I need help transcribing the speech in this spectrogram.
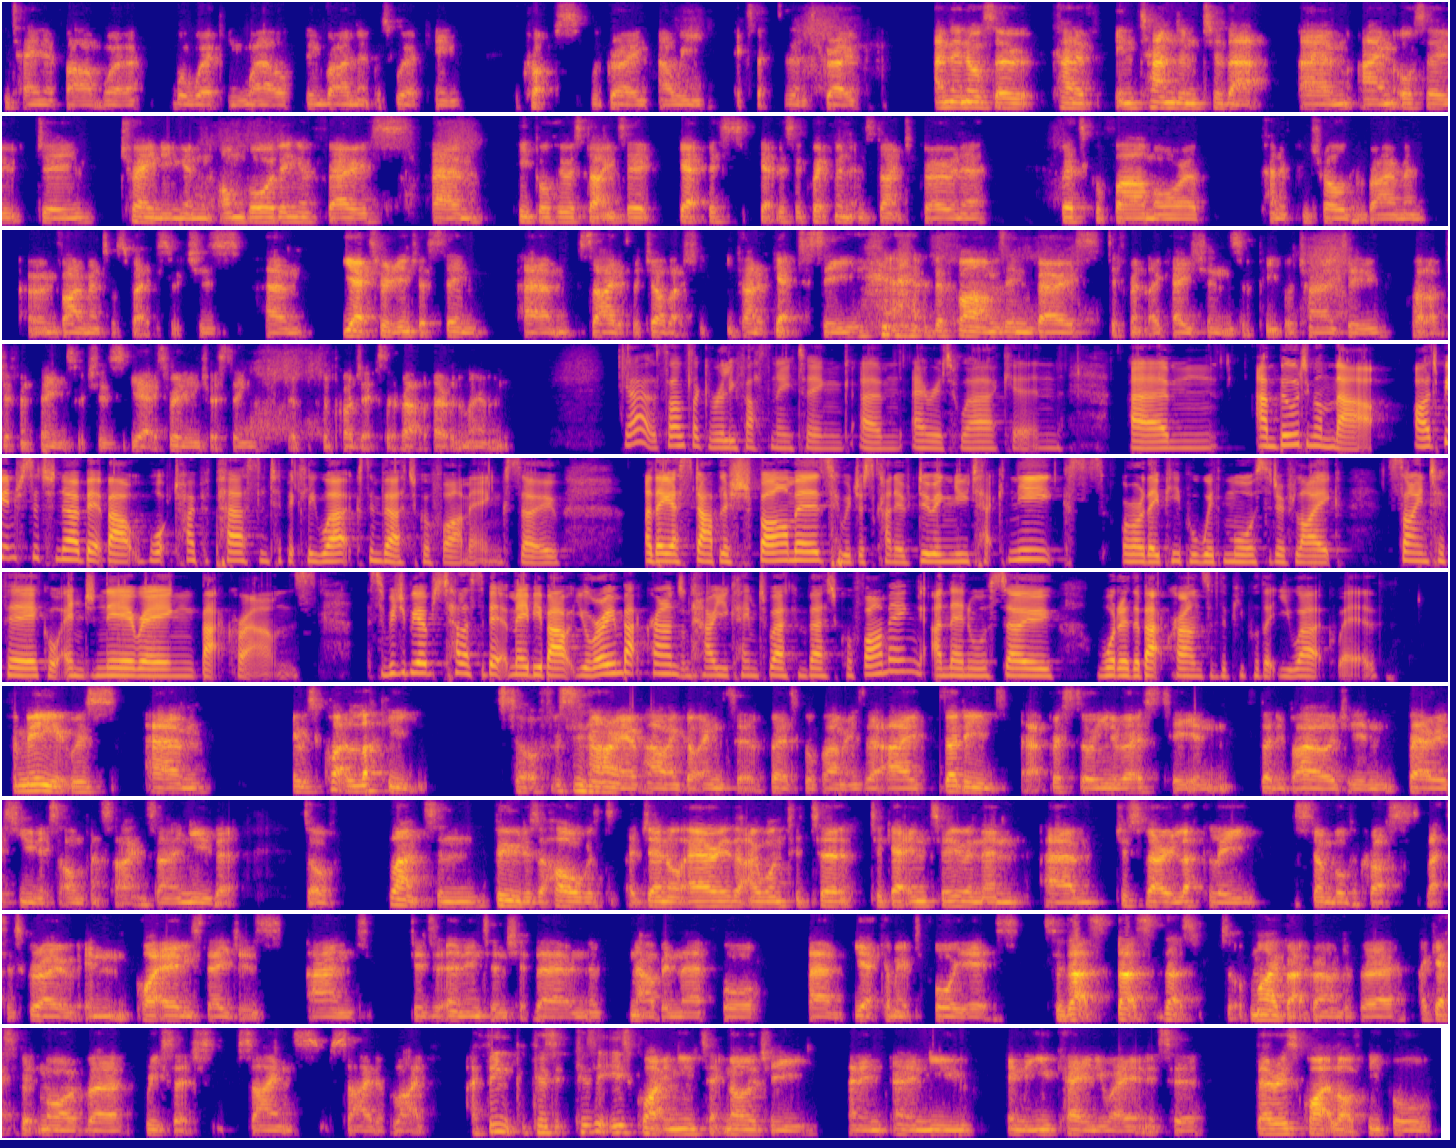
container farm were were working well. The environment was working. The crops were growing how we expected them to grow and then also kind of in tandem to that, um, I'm also doing training and onboarding of various um, people who are starting to get this get this equipment and starting to grow in a vertical farm or a kind of controlled environment or environmental space, which is um, yeah, it's really interesting um, side of the job. Actually, you kind of get to see the farms in various different locations of people trying to do quite a lot of different things, which is yeah, it's really interesting the, the projects that are out there at the moment. Yeah, it sounds like a really fascinating um, area to work in. Um, and building on that, I'd be interested to know a bit about what type of person typically works in vertical farming. So, are they established farmers who are just kind of doing new techniques, or are they people with more sort of like scientific or engineering backgrounds? So, would you be able to tell us a bit maybe about your own background and how you came to work in vertical farming? And then also, what are the backgrounds of the people that you work with? For me, it was um, it was quite a lucky sort of scenario of how I got into vertical farming is that I studied at Bristol University and studied biology in various units on plant science. And I knew that sort of plants and food as a whole was a general area that I wanted to to get into. And then um, just very luckily stumbled across LettUs Grow in quite early stages and did an internship there and have now been there for um, yeah coming up to four years so that's that's that's sort of my background of a, I guess a bit more of a research science side of life. I think because because it is quite a new technology and in, and a new in the UK anyway, and it's a there is quite a lot of people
